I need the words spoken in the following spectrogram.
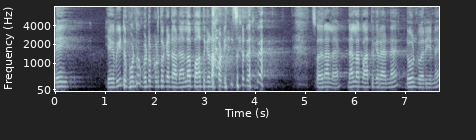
டேய் எங்க வீட்டு பொண்ணு உங்ககிட்ட கொடுத்துருக்கடா நல்லா பாத்துக்கடா அப்படின்னு சொன்னாரு. ஸோ அதனால நல்லா பாத்துக்கிறேன் டோன்ட் வரின்னு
